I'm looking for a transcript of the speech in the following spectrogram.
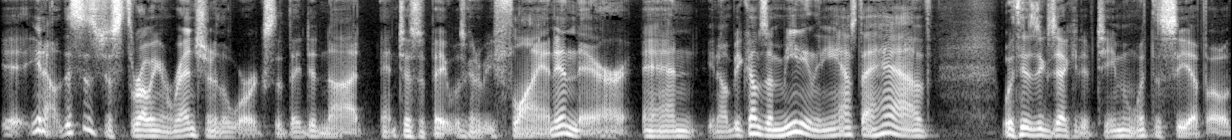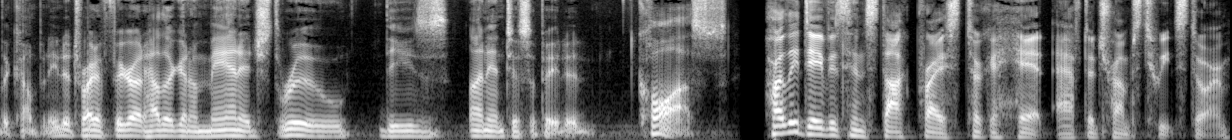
you know, this is just throwing a wrench into the works that they did not anticipate was going to be flying in there. And, you know, it becomes a meeting that he has to have with his executive team and with the CFO of the company to try to figure out how they're going to manage through these unanticipated costs. Harley Davidson stock price took a hit after Trump's tweet storm,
